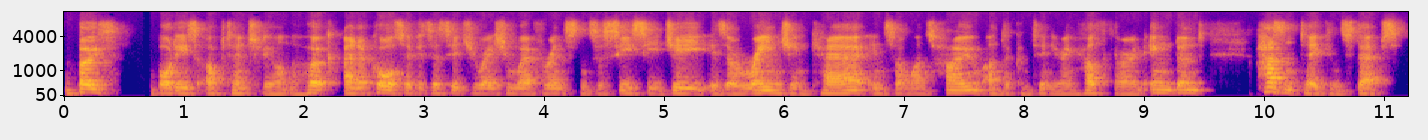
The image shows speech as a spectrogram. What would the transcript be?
both bodies are potentially on the hook. And of course, if it's a situation where, for instance, a CCG is arranging care in someone's home under continuing healthcare in England, hasn't taken steps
